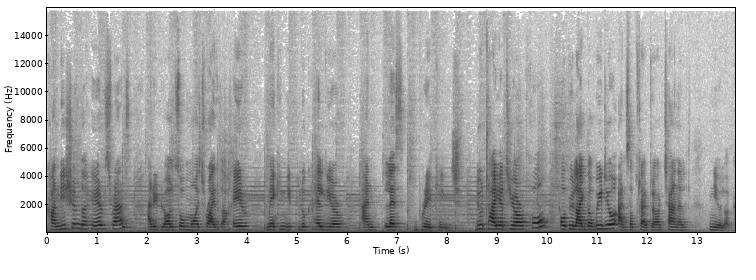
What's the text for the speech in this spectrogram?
condition the hair strands and it also moisturize the hair, making it look healthier and less breakage. Do try at your home. Hope you like the video and subscribe to our channel, New Look.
